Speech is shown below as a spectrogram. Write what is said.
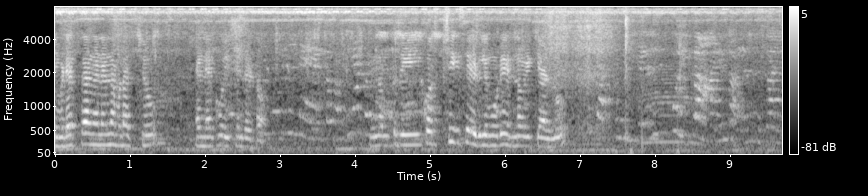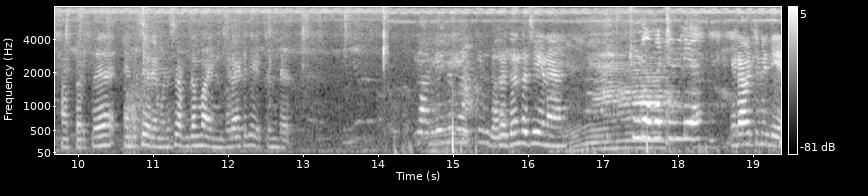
ഇവിടെയൊക്കെ അങ്ങനെ നമ്മുടെ അച്ചു എണ്ണയൊക്കെ ഒഴിച്ചിട്ടുണ്ട് കേട്ടോ. നമുക്ക് നമുക്കിത് ഈ കുറച്ച് ഈ സൈഡിലും കൂടി എണ്ണ ഒഴിക്കാനുള്ളൂ. അപ്പുറത്ത് ചെറിയ ചെറിയമ്മയുടെ ശബ്ദം ഭയങ്കരമായിട്ട് കേൾക്കുന്നുണ്ട്. എന്താ ചെയ്യണേ? എന്താ പറ്റില്ല ഇടാൻ പറ്റുന്നില്ലേ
